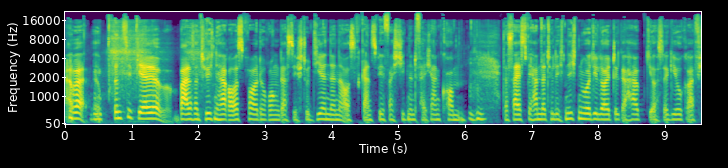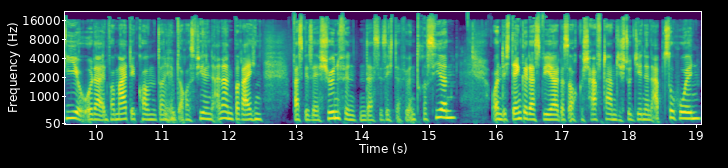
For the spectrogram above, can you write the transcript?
aber prinzipiell war das natürlich eine Herausforderung, dass die Studierenden aus ganz vielen verschiedenen Fächern kommen. Mhm. Das heißt, wir haben natürlich nicht nur die Leute gehabt, die aus der Geografie oder Informatik kommen, sondern mhm. eben auch aus vielen anderen Bereichen was wir sehr schön finden, dass sie sich dafür interessieren. Und ich denke, dass wir das auch geschafft haben, die Studierenden abzuholen.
